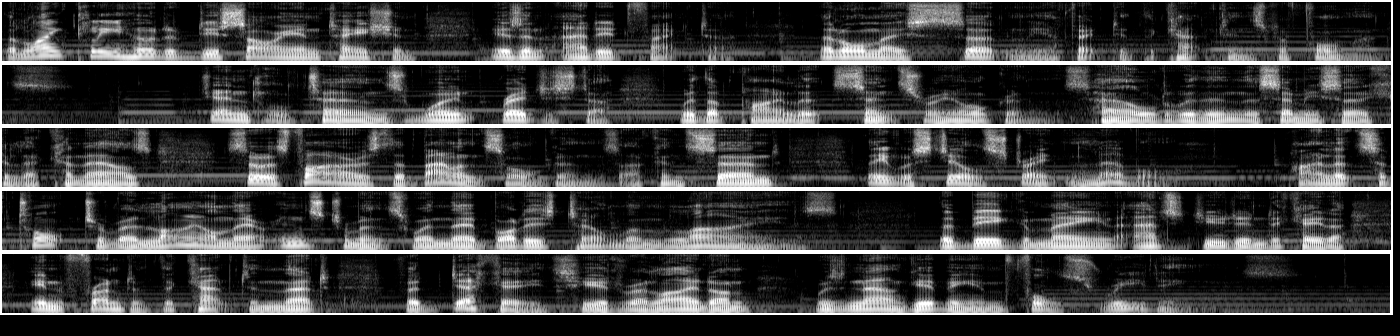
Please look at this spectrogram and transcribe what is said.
The likelihood of disorientation is an added factor that almost certainly affected the captain's performance. Gentle turns won't register with the pilot's sensory organs held within the semicircular canals, so as far as the balance organs are concerned, they were still straight and level. Pilots are taught to rely on their instruments when their bodies tell them lies the big main attitude indicator in front of the captain that, for decades, he had relied on was now giving him false readings.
